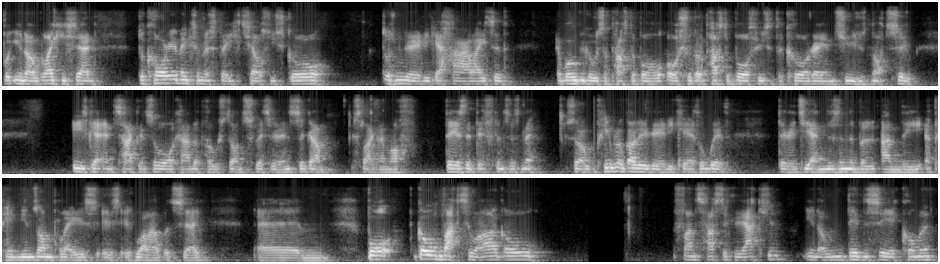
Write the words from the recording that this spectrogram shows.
But you know, like you said, Doucouré makes a mistake, Chelsea score, doesn't really get highlighted. Iwobi goes to pass the ball, or should have passed the ball through to Doucouré and chooses not to. He's getting tagged into all kind of posts on Twitter and Instagram, slagging him off. There's the difference, isn't it? So people have got to be really careful with their agendas and the and the opinions on players is, is what I would say. Um, but going back to our goal, fantastic reaction. You know, didn't see it coming.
